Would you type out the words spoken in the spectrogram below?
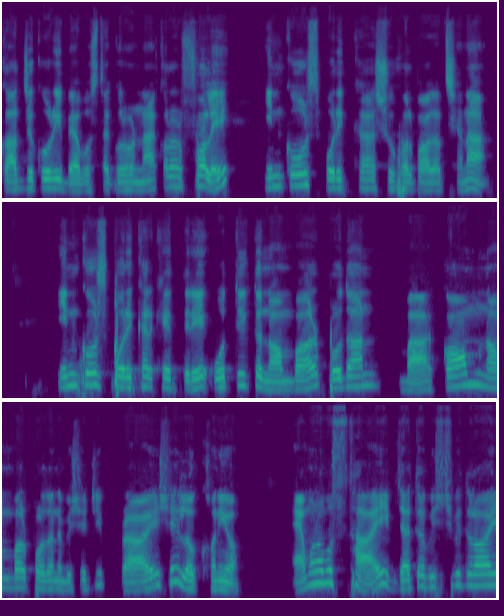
কার্যকরী ব্যবস্থা গ্রহণ না করার ফলে ইন কোর্স পরীক্ষার সুফল পাওয়া যাচ্ছে না। ইনকোর্স পরীক্ষার ক্ষেত্রে অতিরিক্ত নম্বর প্রদান বা কম নম্বর প্রদানের বিষয়টি প্রায়শই লক্ষণীয়। এমন অবস্থায় জাতীয় বিশ্ববিদ্যালয়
